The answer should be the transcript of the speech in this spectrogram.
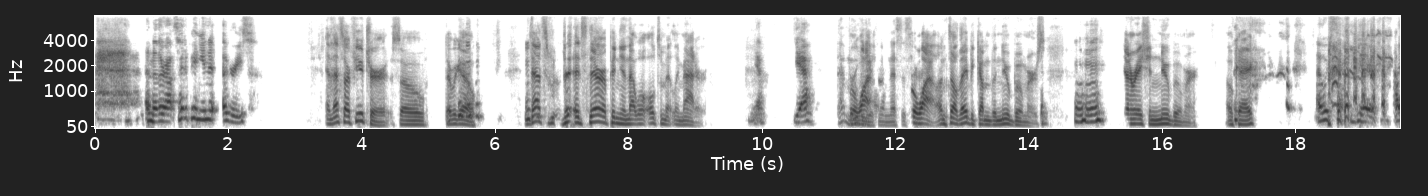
another outside opinion agrees. and that's our future. So there we go. that's it's their opinion that will ultimately matter Yeah. Yeah. That For a movie while. is for a while until they become the new boomers, hmm generation new boomer. Okay, I wish that could be their, I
